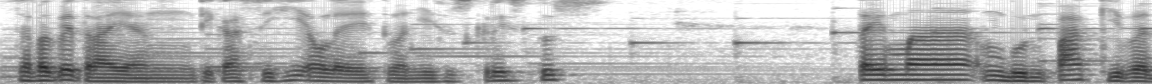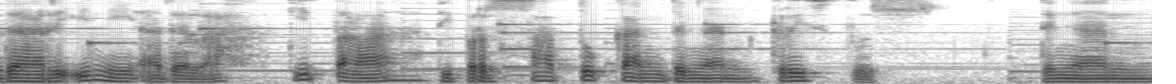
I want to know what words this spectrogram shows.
Sahabat Petra yang dikasihi oleh Tuhan Yesus Kristus, tema embun pagi pada hari ini adalah kita dipersatukan dengan Kristus dengan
